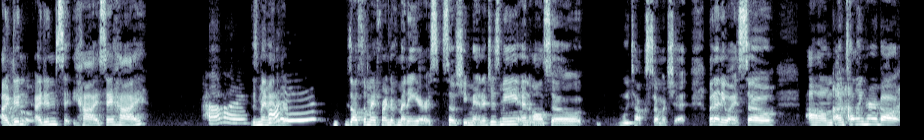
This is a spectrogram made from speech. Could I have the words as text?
I didn't. Oh. I didn't say hi. Say hi. Hi. This is my manager. Hi. She's also my friend of many years. So she manages me, and also we talk so much shit. But anyway, so um, I'm telling her about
